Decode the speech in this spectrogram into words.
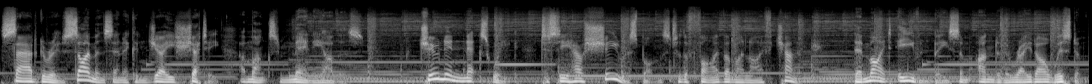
Sadhguru, Simon Sinek, and Jay Shetty, amongst many others. Tune in next week to see how she responds to the Five of My Life challenge. There might even be some under the radar wisdom.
